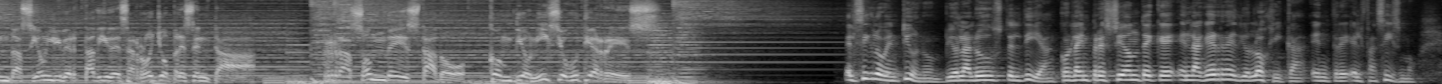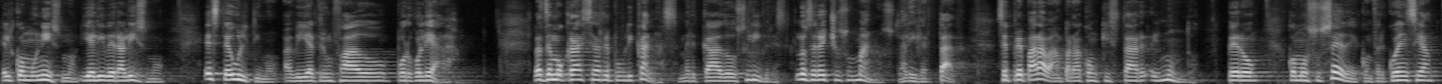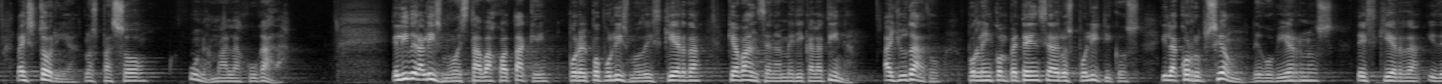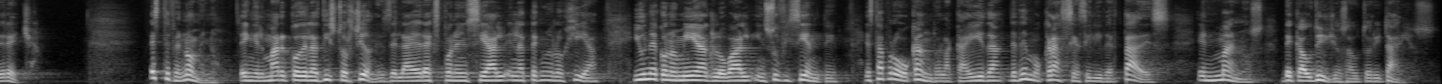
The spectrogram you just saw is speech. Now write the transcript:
Fundación Libertad y Desarrollo presenta Razón de Estado con Dionisio Gutiérrez. El siglo XXI vio la luz del día con la impresión de que en la guerra ideológica entre el fascismo, el comunismo y el liberalismo, este último había triunfado por goleada. Las democracias republicanas, mercados libres, los derechos humanos, la libertad, se preparaban para conquistar el mundo. Pero, como sucede con frecuencia, la historia nos pasó una mala jugada. El liberalismo está bajo ataque por el populismo de izquierda que avanza en América Latina, ayudado por la incompetencia de los políticos y la corrupción de gobiernos de izquierda y derecha. Este fenómeno, en el marco de las distorsiones de la era exponencial en la tecnología y una economía global insuficiente, está provocando la caída de democracias y libertades en manos de caudillos autoritarios.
